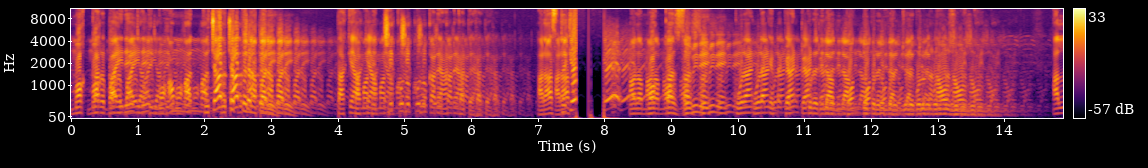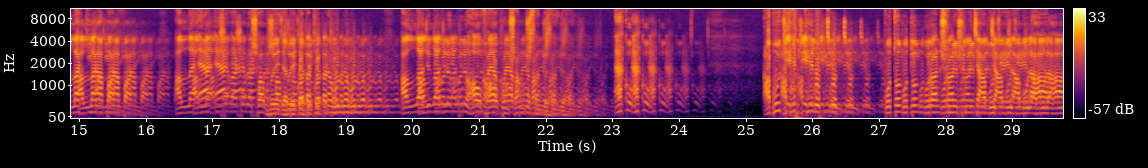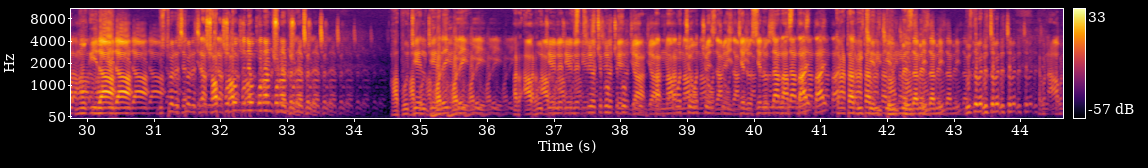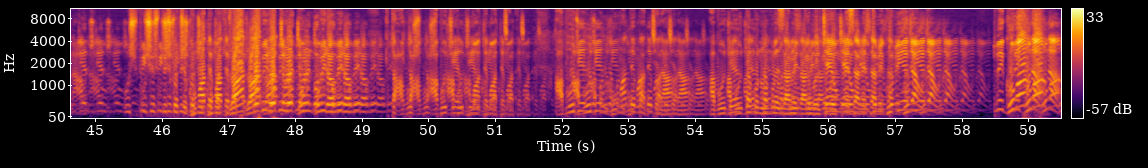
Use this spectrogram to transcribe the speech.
মক্কার বাইরে যাতে মুহাম্মদ প্রচার করতে না পারে। তাকে আমাদের যে কোনো প্রকারে আটকাতে হবে। আর আজ থেকে আমরা মক্কার জমিনে কোরআনটাকে ব্যান করে দিলাম বন্ধ করে দিলাম। যদি বলুন। নাউজুবিল্লাহ আল্লাহ আল্লাহ না পারে? আল্লাহ এক ইশারা করে সব হয়ে যাবে। কথা না আল্লাহ যদি বলে কোন হাও ফায়াকুন সঙ্গে সঙ্গে সঙ্গে হয়। একো আবু জেহেল জেহেল করছে? প্রথম প্রথম কোরআন শুনে শুনেছে Abu Jahl Abu Lahab Mughira বুঝতে পেরেছেন? সব প্রথম কোরআন শুনে ফেলেছে। আবু জেহেল ঘরে ঘরে আর আবু জেহেলের স্ত্রী হচ্ছে খুব ডেঞ্জার তার নাম হচ্ছে উম্মে জামিল যে রাসূলুল্লাহ রাস্তায় কাঁটা বিছিয়ে দিত উম্মে জামিল বুঝতে পেরেছেন? এখন আবু জেহেল উসপিস উসপিস করছে ঘুমাতে মাতে গভীর হচ্ছে কোন গভীর হবে কিন্তু আবু আবু জেহেল ঘুমাতে মাতে মাতে আবু জেহেল ঘুমাতে পারছে না আবু জেহেল তখন উম্মে জামিলকে বলছে উম্মে জামিল তুমি ঘুমিয়ে যাও। তুমি ঘুমাও না।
